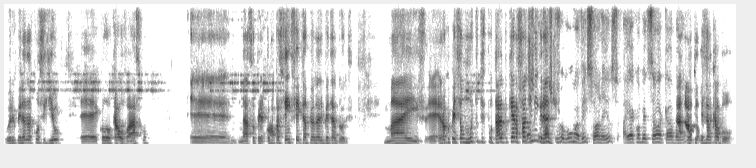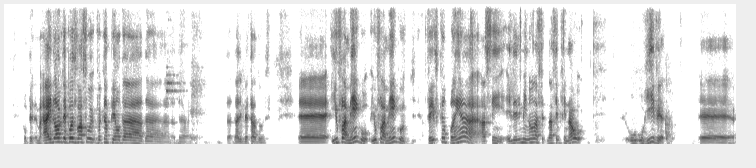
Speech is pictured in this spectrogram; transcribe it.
o Eurico Miranda conseguiu é, colocar o Vasco é, na Supercopa sem ser campeão da Libertadores. Mas é, era uma competição muito disputada porque era só time grande. Acho que jogou uma vez só, não é isso? Aí a competição acaba. Né? A, a, competição acabou. Aí logo depois o Vasco foi, campeão da, da, da, da Libertadores. É, e o Flamengo e o Flamengo fez campanha assim ele eliminou na, na semifinal o, o River é,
